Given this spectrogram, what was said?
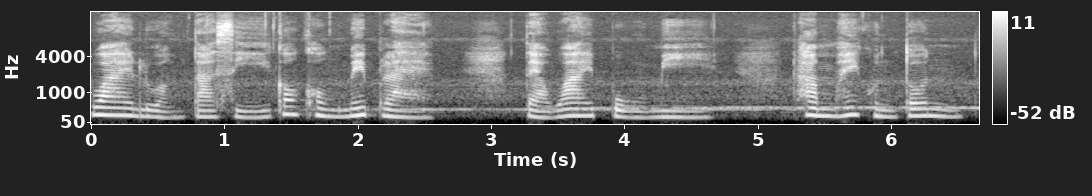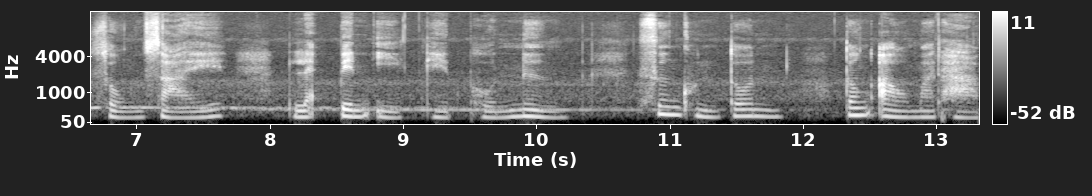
ไหว้หลวงตาสีก็คงไม่แปลก แต่ไหว้ปู่มีทำให้คุณต้นสงสัย และเป็นอีกเหตุผลหนึ่ง ซึ่งคุณต้นต้องเอามาถาม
